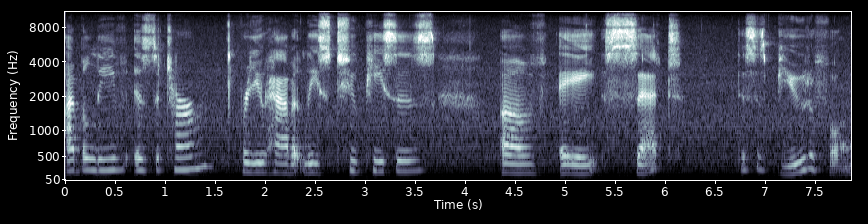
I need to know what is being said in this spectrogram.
I believe is the term, where you have at least two pieces of a set. This is beautiful.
